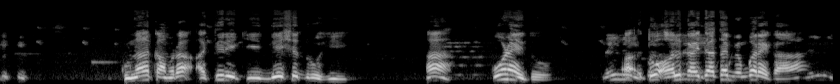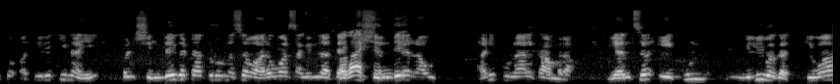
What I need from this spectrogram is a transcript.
कुणाल कामरा अतिरेकी देशद्रोही. हा कोण आहे तो? नाही अ, नाही तो पण- अल कायद्याचा मेंबर आहे का? नाही नाही तो अतिरेकी नाही पण शिंदे गटाकडून असं वारंवार सांगितलं जातं बघा, शिंदे- राऊत आणि कुणाल कामरा यांचं एकूण मिलीभगत किंवा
